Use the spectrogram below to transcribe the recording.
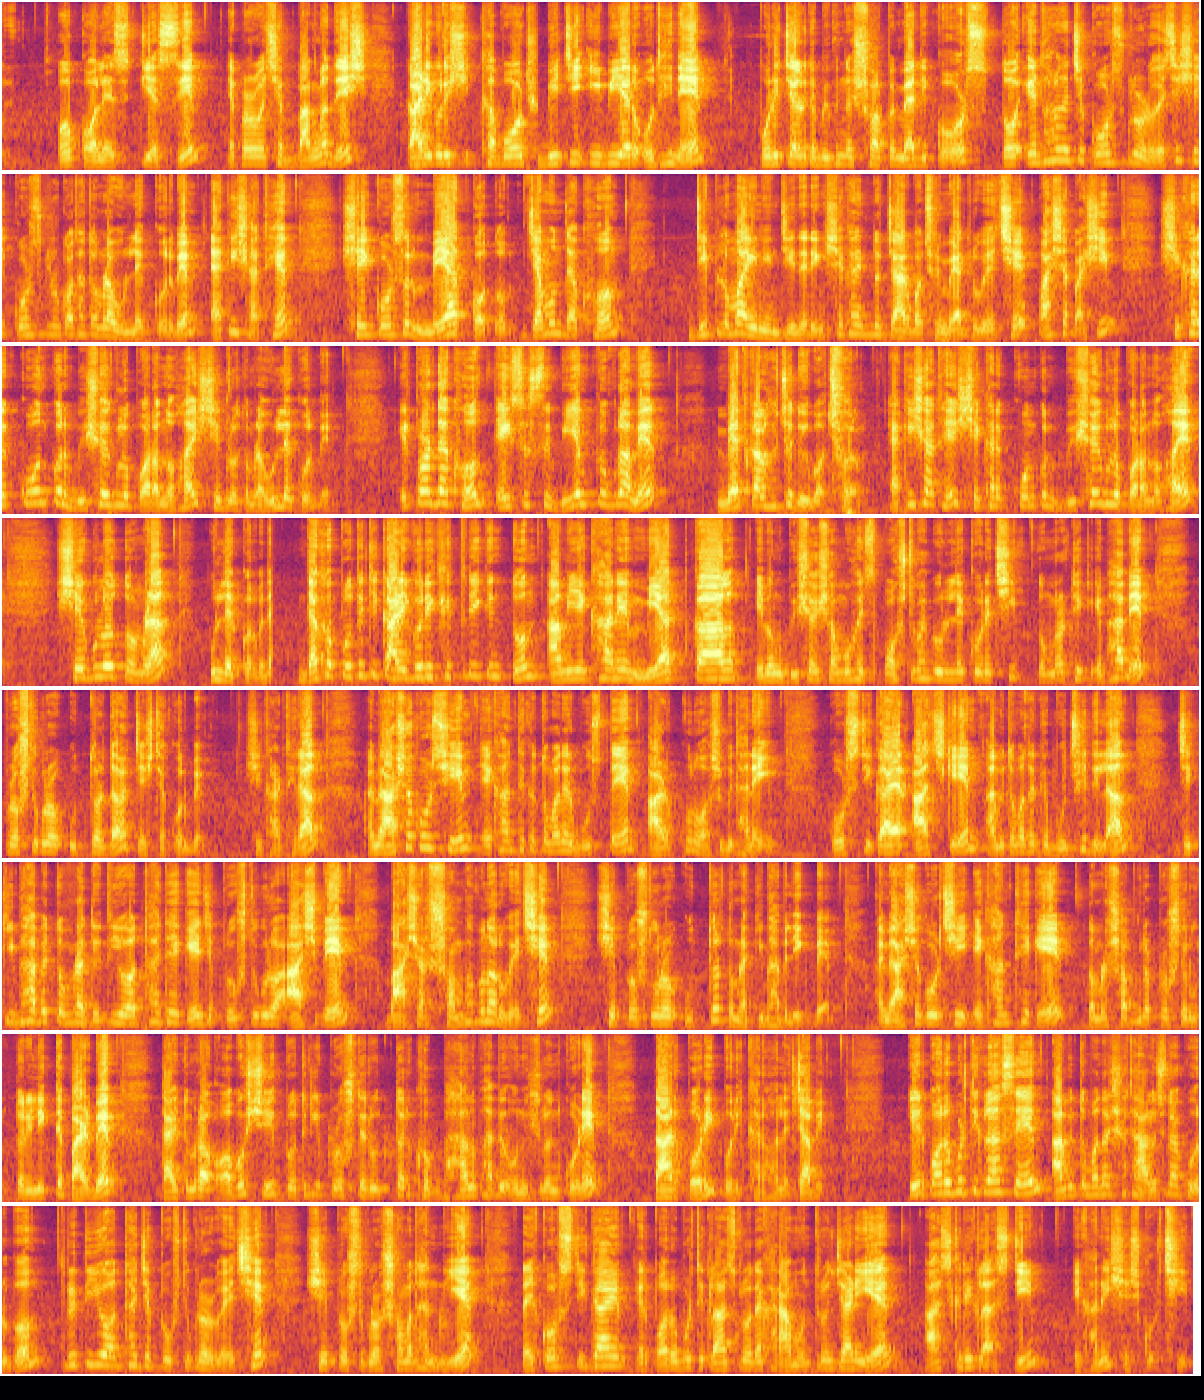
O college TSC. এরপর রয়েছে বাংলাদেশ কারিগরি শিক্ষা বোর্ড বিটিইবি এর অধীনে পরিচালিত বিভিন্ন স্বল্পমেয়াদী কোর্স। তো এ ধরনের যে কোর্সগুলো রয়েছে, সেই কোর্সগুলোর কথা তোমরা উল্লেখ করবে। একই সাথে সেই কোর্সের মেয়াদ কত? যেমন দেখো, ডিপ্লোমা ইন ইঞ্জিনিয়ারিং, সেখানে কিন্তু চার বছর মেয়াদ রয়েছে। পাশাপাশি সেখানে কোন কোন বিষয়গুলো পড়ানো হয়, সেগুলো তোমরা উল্লেখ করবে। এরপর দেখো, এইচএসসি বিএম প্রোগ্রামে মেয়াদকাল হচ্ছে দুই বছর। একই সাথে সেখানে কোন কোন বিষয়গুলো পড়ানো হয়, সেগুলো তোমরা উল্লেখ করবে। দেখো, প্রতিটি কারিগরি ক্ষেত্রেই কিন্তু আমি এখানে মেয়াদকাল এবং বিষয়সমূহ স্পষ্টভাবে উল্লেখ করেছি। তোমরা ঠিক এভাবে প্রশ্নগুলোর উত্তর দেওয়ার চেষ্টা করবে। শিক্ষার্থীরা, আমি আশা করছি এখান থেকে তোমাদের বুঝতে আর কোনো অসুবিধা নেই। কোর্সটিকায় আজকে আমি তোমাদেরকে বুঝিয়ে দিলাম যে কীভাবে তোমরা দ্বিতীয় অধ্যায় থেকে যে প্রশ্নগুলো আসবে বা আসার সম্ভাবনা রয়েছে, সে প্রশ্নগুলোর উত্তর তোমরা কীভাবে লিখবে। আমি আশা করছি এখান থেকে তোমরা সবগুলো প্রশ্নের উত্তরই লিখতে পারবে, তাই তোমরা অবশ্যই প্রতিটি প্রশ্নের উত্তর খুব ভালোভাবে অনুশীলন করে তারপরেই পরীক্ষার হলে যাবে। এর পরবর্তী ক্লাসে আমি তোমাদের সাথে আলোচনা করব তৃতীয় অধ্যায় যে প্রশ্নগুলো রয়েছে, সেই প্রশ্নগুলোর সমাধান নিয়ে। তাই কোর্সটিকায় এর পরবর্তী ক্লাসগুলো দেখার আমন্ত্রণ জানিয়ে আজকের এই ক্লাসটি এখানেই শেষ করছি।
